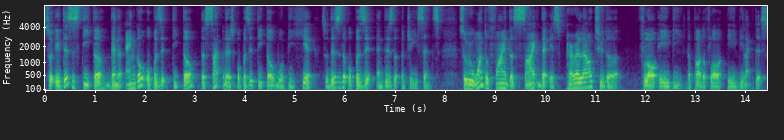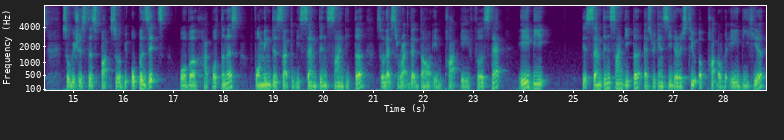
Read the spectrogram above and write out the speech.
So if this is theta, then the angle opposite theta, the side that is opposite theta will be here. So this is the opposite and this is the adjacent. So we want to find the side that is parallel to the floor AB, the part of the floor AB like this. So which is this part. So it will be opposite over hypotenuse, forming this side to be 17 sine theta. So let's write that down in part A first step. AB is 17 sine theta. As we can see, there is still a part of the AB here.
